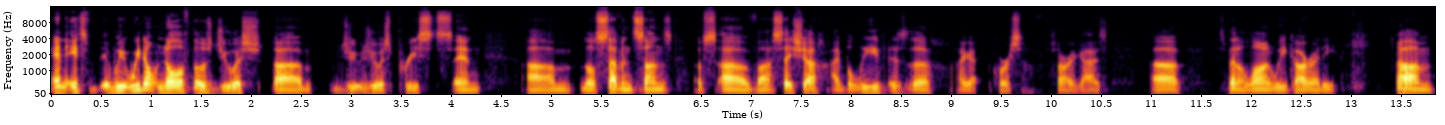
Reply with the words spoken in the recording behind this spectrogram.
and it's we, we don't know if those Jewish um, Jew, Jewish priests and um, those seven sons of of uh, Sesha, I believe, is the I got of course. Sorry guys, uh, it's been a long week already. Um,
